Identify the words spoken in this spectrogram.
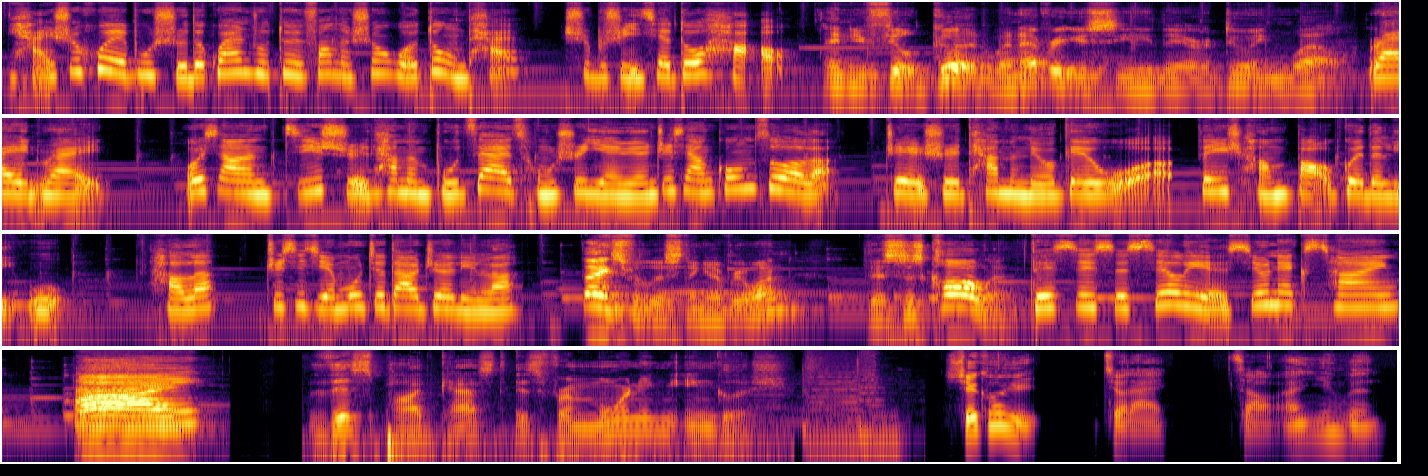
你还是会不时的关注对方的生活动态，是不是一切都好？And you feel good whenever you see they are doing well. Right, right. 我想，即使他们不再从事演员这项工作了，这也是他们留给我非常宝贵的礼物。好了，这期节目就到这里了。Thanks for listening, everyone. This is Colin. This is Cecilia. See you next time. Bye. This podcast is from Morning English. 学口语就来早安英文。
